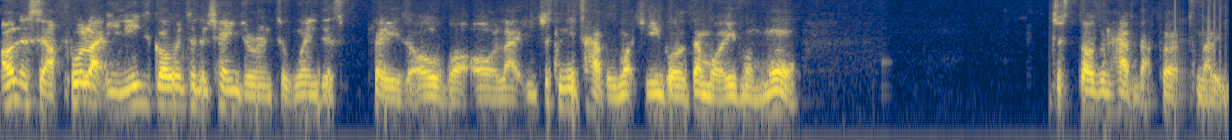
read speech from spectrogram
honestly, I feel like you need to go into the change room to win this plays over, or like you just need to have as much ego as them, or even more. Just doesn't have that personality.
